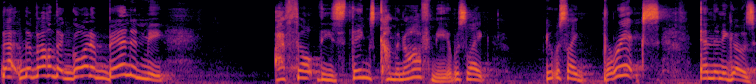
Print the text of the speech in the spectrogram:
that the vow that God abandoned me. I felt these things coming off me. It was like, it was like bricks. And then he goes,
